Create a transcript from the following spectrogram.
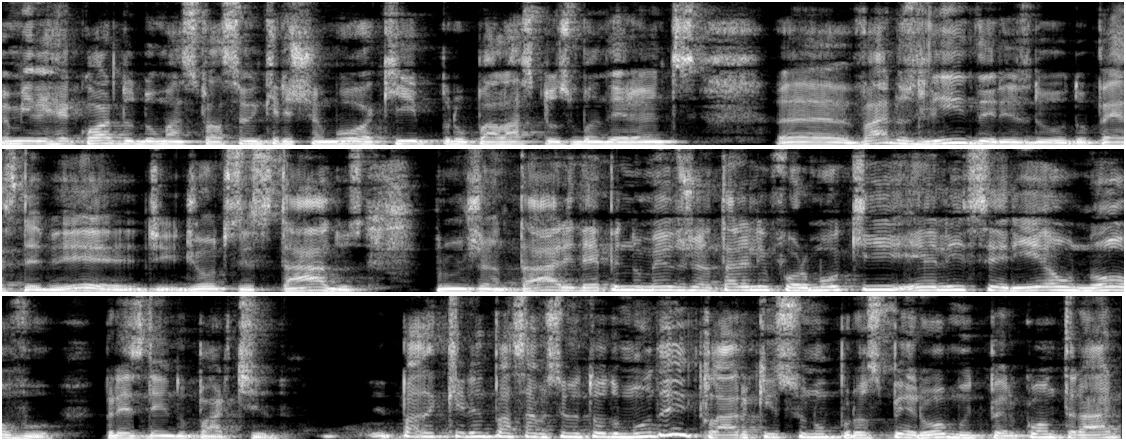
eu me recordo de uma situação em que ele chamou aqui para o Palácio dos Bandeirantes uh, vários líderes do, do PSDB, de, de outros estados, para um jantar, e de repente, no meio do jantar, ele informou que ele seria o novo presidente do partido. Querendo passar por cima de todo mundo, e claro que isso não prosperou, muito pelo contrário,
